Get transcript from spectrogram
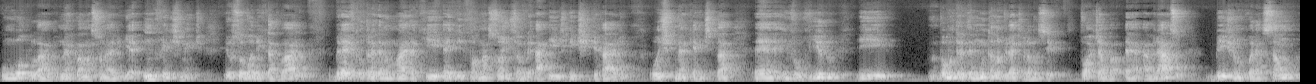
com o outro lado, né, com a maçonaria. Infelizmente. Eu sou Valdir Carvalho. Breve estou trazendo mais aqui é, informações sobre a rede Hits de rádio, hoje né, que a gente está é, envolvido e vamos trazer muita novidade para você. Forte é, abraço, beijo no coração,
